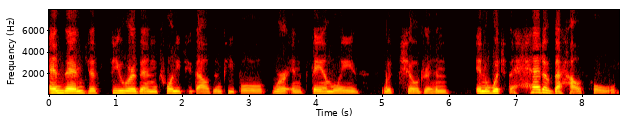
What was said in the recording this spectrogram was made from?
and then just fewer than 22,000 people were in families with children in which the head of the household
